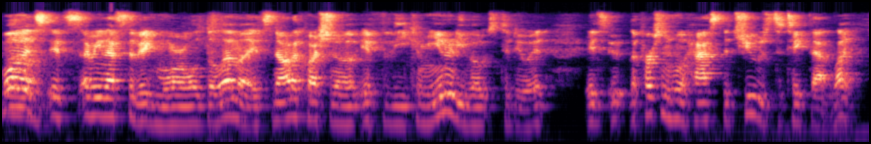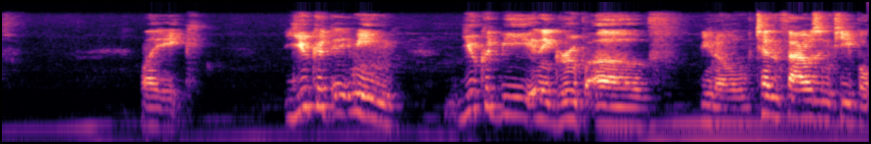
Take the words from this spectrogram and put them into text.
Well, Uh, it's it's I mean that's the big moral dilemma. It's not a question of if the community votes to do it. It's the person who has to choose to take that life. Like you could I mean you could be in a group of you know 10,000 people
